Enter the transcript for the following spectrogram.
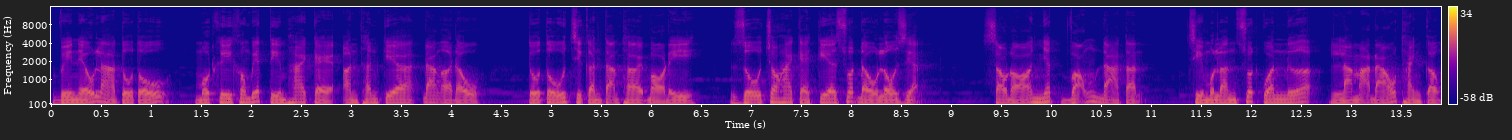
Vì nếu là Tố Tố một khi không biết tìm hai kẻ ẩn thân kia đang ở đâu Tú Tú chỉ cần tạm thời bỏ đi Dụ cho hai kẻ kia suốt đầu lộ diện. Sau đó nhất võng đả tận, Chỉ một lần xuất quân nữa là mã đáo thành công.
